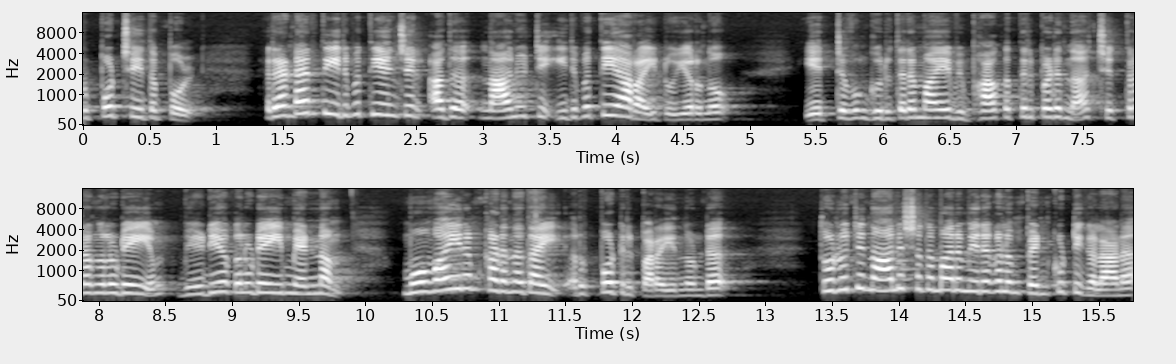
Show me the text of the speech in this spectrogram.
റിപ്പോർട്ട് ചെയ്തപ്പോൾ രണ്ടായിരത്തി ഇരുപത്തിയഞ്ചിൽ അത് നാനൂറ്റി ഇരുപത്തിയാറായിട്ട് ഉയർന്നു. ഏറ്റവും ഗുരുതരമായ വിഭാഗത്തിൽപ്പെടുന്ന ചിത്രങ്ങളുടെയും വീഡിയോകളുടെയും എണ്ണം മൂവായിരം കടന്നതായി റിപ്പോർട്ടിൽ പറയുന്നുണ്ട്. തൊണ്ണൂറ്റിനാല് ശതമാനം ഇരകളും പെൺകുട്ടികളാണ്.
